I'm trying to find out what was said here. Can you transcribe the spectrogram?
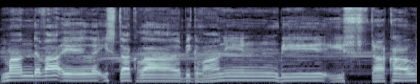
מאן דבעי להסתכלה בגוונין בי הסתכל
